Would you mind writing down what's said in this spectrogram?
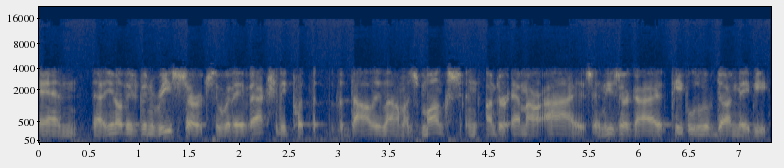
And uh, you know, there's been research where they've actually put the, the Dalai Lama's monks in, under MRIs, and these are guys, people who have done maybe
